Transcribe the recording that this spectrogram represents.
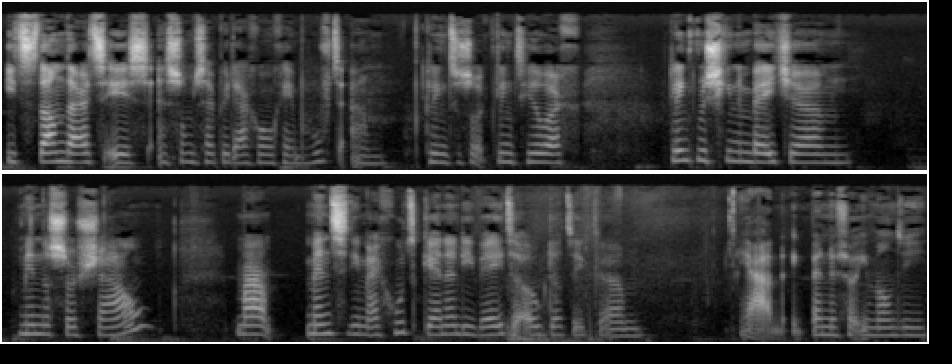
iets standaards is. En soms heb je daar gewoon geen behoefte aan klinkt, klinkt heel erg. Klinkt misschien een beetje ehm, minder sociaal. Maar mensen die mij goed kennen, die weten ook dat ik. Um, ja, ik ben dus zo iemand die.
